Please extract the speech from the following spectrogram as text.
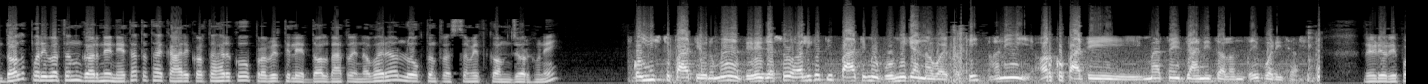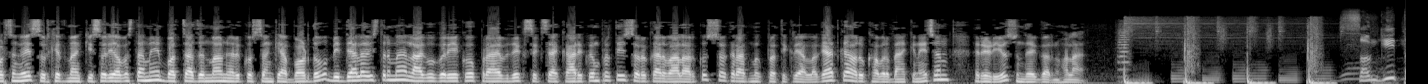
दल परिवर्तन गर्ने नेता तथा कार्यकर्ताहरूको प्रवृत्तिले दल मात्रै नभएर लोकतन्त्र समेत कमजोर हुने कम्युनिस्ट पार्टीहरूमा धेरै जसो अलिकति पार्टीमा भूमिका नभएपछि अनि अर्को पार्टीमा चाहिँ जाने चलन चाहिँ बढ़ी छ। रेडियो रिपोर्टसँगै सुर्खेतमा किशोरी अवस्थामै बच्चा जन्माउनेहरूको संख्या बढ़दो विद्यालय स्तरमा लागू गरिएको प्राविधिक शिक्षा कार्यक्रमप्रति सरकारवालाहरूको सकारात्मक प्रतिक्रिया लगायतका अरू खबर बाँकी नै छन्। रेडियो सुन्दै गर्नुहोला। संगीत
